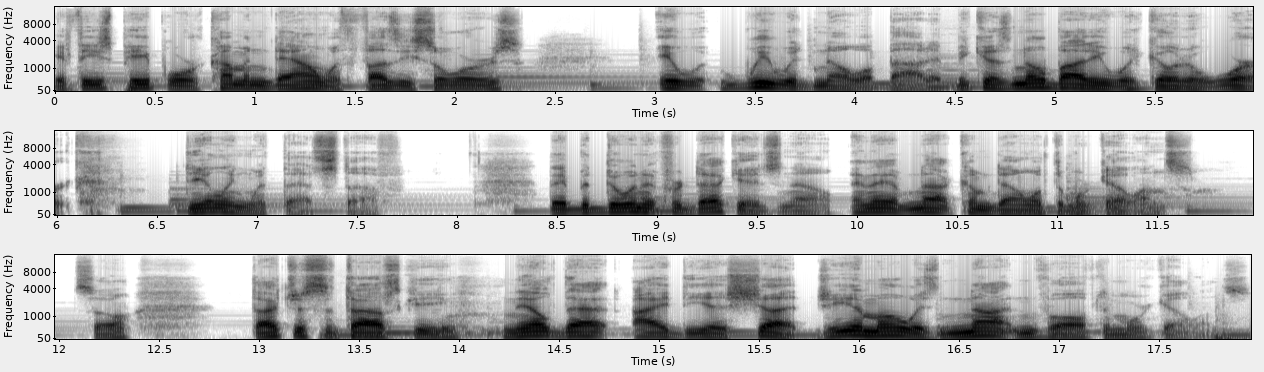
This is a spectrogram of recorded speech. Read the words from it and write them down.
if these people were coming down with fuzzy sores, it w- we would know about it because nobody would go to work dealing with that stuff. They've been doing it for decades now, and they have not come down with the Morgellons. So Dr. Citovsky nailed that idea shut. GMO is not involved in Morgellons.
